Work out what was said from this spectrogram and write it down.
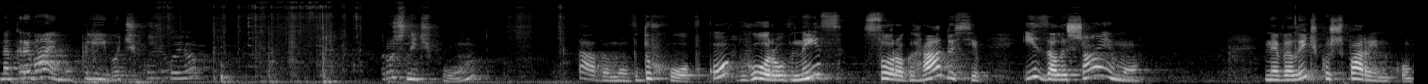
Накриваємо плівочкою, рушничком. Ставимо в духовку вгору вниз 40 градусів і залишаємо невеличку шпаринку.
